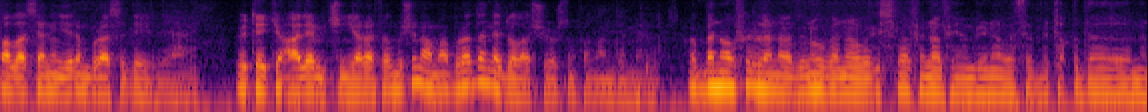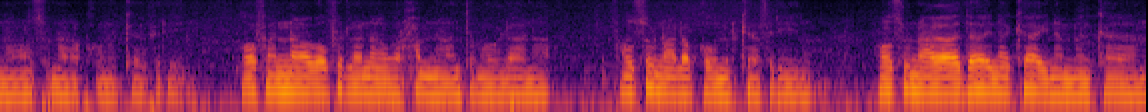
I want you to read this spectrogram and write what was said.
valla senin yerin burası değil yani. Öteki alem için yaratılmışsın ama burada ne dolaşıyorsun falan demeliler. Rabbena ufir lana zunubena ve israfena fi emrina ve sebbit akdamena ve ansurna lakumul kafirin. Ve anna ve ufir lana ve arhamna ente mevlana. فانصرنا على القوم الكافرين. وانصرنا على أعدائنا كائنا من كان.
